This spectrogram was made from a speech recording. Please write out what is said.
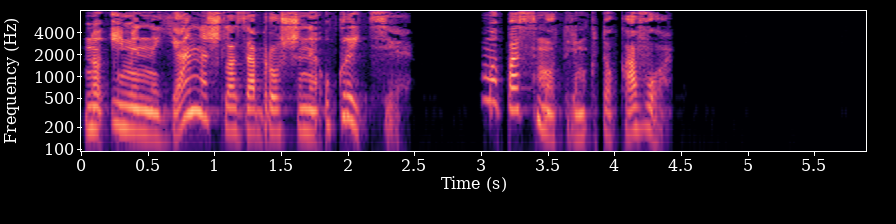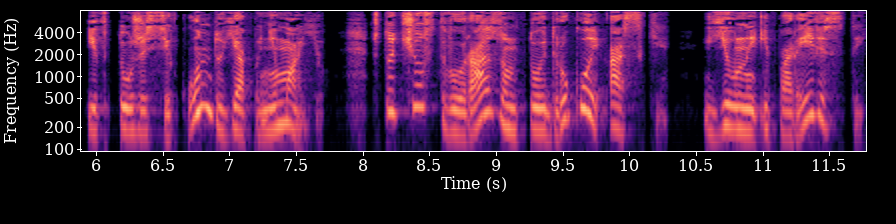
но именно я нашла заброшенное укрытие. Мы посмотрим, кто кого. И в ту же секунду я понимаю, что чувствую разум той другой Аски, юный и порывистый,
